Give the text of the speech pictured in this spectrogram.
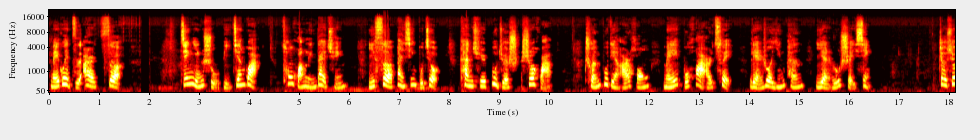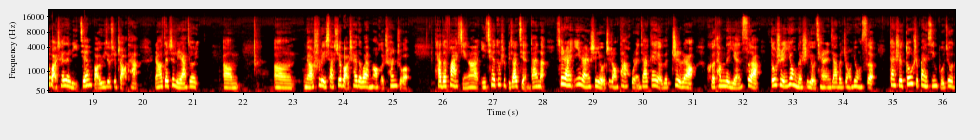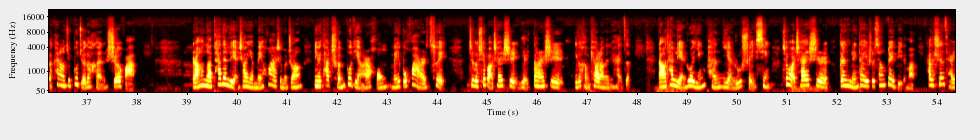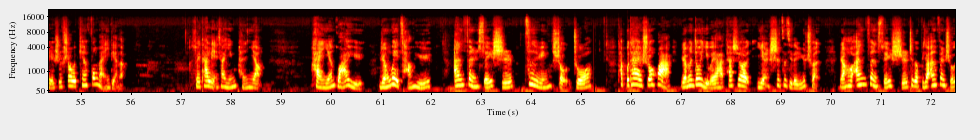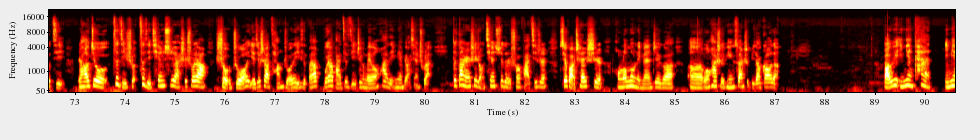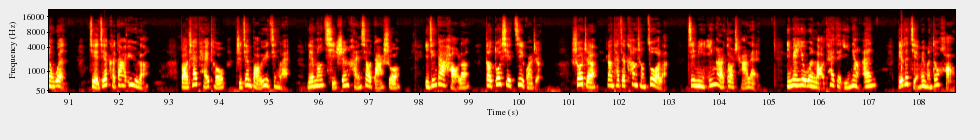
玫瑰紫二色金银鼠比肩褂，葱黄绫带裙，一色半新不旧，看去不觉奢华。唇不点而红，眉不画而翠，脸若银盆，眼如水杏。这个薛宝钗的里间，宝玉就去找她，然后在这里啊，就嗯。嗯，描述了一下薛宝钗的外貌和穿着，她的发型啊，一切都是比较简单的。虽然依然是有这种大户人家该有的质料和他们的颜色啊，都是用的是有钱人家的这种用色，但是都是半新不旧的，看上去不觉得很奢华。然后呢，她的脸上也没化什么妆，因为她唇不点而红，眉不画而翠。这个薛宝钗是也当然是一个很漂亮的女孩子。然后她脸若银盆，眼如水杏。薛宝钗是跟林黛玉是相对比的嘛，她的身材也是稍微偏丰满一点的，所以她脸像银盆一样。罕言寡语，人未藏于，安分随时，自云守拙。她不太爱说话，人们都以为啊，她是要掩饰自己的愚蠢。然后安分随时，这个比较安分守己。然后就自己说自己谦虚啊，是说要守拙，也就是要藏拙的意思，不要不要把自己这个没文化的一面表现出来。这当然是一种谦虚的说法。其实薛宝钗是《红楼梦》里面这个呃文化水平算是比较高的。宝玉一面看一面问：“姐姐可大愈了？”宝钗抬头只见宝玉进来，连忙起身含笑答说：“已经大好了，倒多谢记挂着。”说着，让他在炕上坐了，即命婴儿倒茶来，一面又问老太太姨娘安，别的姐妹们都好，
